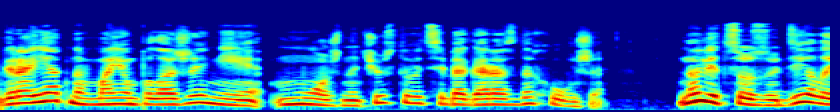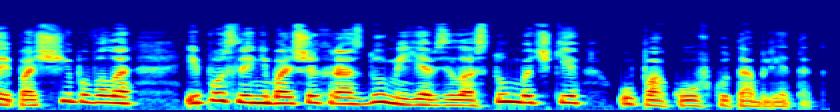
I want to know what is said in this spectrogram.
Вероятно, в моем положении можно чувствовать себя гораздо хуже. Но лицо зудело и пощипывало, и после небольших раздумий я взяла с тумбочки упаковку таблеток.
